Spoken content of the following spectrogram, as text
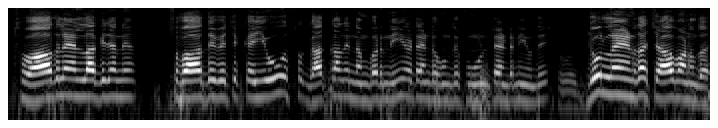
ਸਵਾਦ ਲੈਣ ਲੱਗ ਜਾਂਦੇ ਆ ਸਵਾਦ ਦੇ ਵਿੱਚ ਕਈ ਉਹ ਗਾਹਕਾਂ ਦੇ ਨੰਬਰ ਨਹੀਂ ਅਟੈਂਡ ਹੁੰਦੇ ਫੋਨ ਅਟੈਂਡ ਨਹੀਂ ਹੁੰਦੇ ਜੋ। ਲੈਣ ਦਾ ਚਾਹਵਾਨ ਹੁੰਦਾ।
